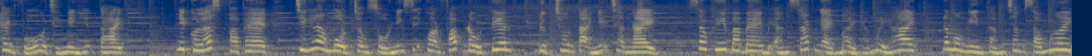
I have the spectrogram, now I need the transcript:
thành phố Hồ Chí Minh hiện tại. Nicolas Pape chính là một trong số những sĩ quan Pháp đầu tiên được chôn tại nghĩa trang này. Sau khi Pape bị ám sát ngày 7 tháng 12 năm 1860,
